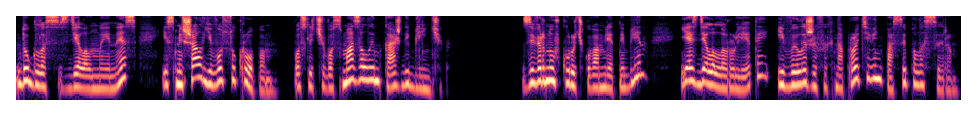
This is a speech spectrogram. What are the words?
Дуглас сделал майонез и смешал его с укропом, после чего смазал им каждый блинчик. Завернув курочку в омлетный блин, я сделала рулеты и, выложив их на противень, посыпала сыром.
